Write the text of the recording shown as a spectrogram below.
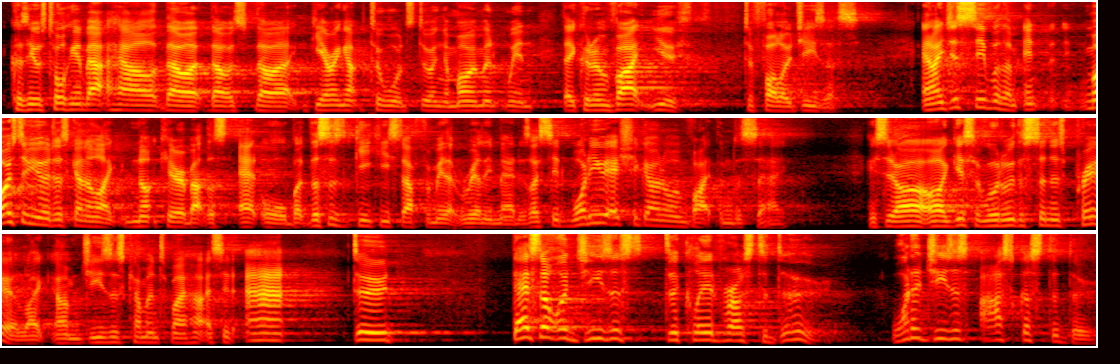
because he was talking about how they were, they, was, they were gearing up towards doing a moment when they could invite youth to follow Jesus. And I just said with him, and most of you are just going to like not care about this at all, but this is geeky stuff for me that really matters. I said, what are you actually going to invite them to say? He said, oh, oh I guess we'll do the sinner's prayer, like um, Jesus come into my heart. I said, ah, dude, that's not what Jesus declared for us to do. What did Jesus ask us to do?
